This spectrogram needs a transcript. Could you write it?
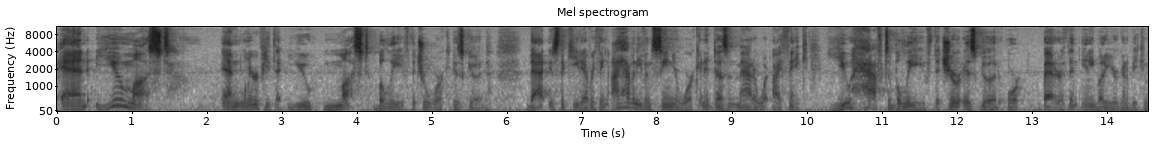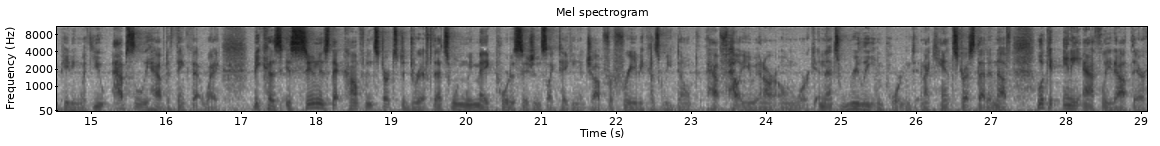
And you must and let me repeat that you must believe that your work is good. That is the key to everything. I haven't even seen your work, and it doesn't matter what I think. You have to believe that you're as good or better than anybody you're going to be competing with. You absolutely have to think that way. Because as soon as that confidence starts to drift, that's when we make poor decisions like taking a job for free because we don't have value in our own work. And that's really important. And I can't stress that enough. Look at any athlete out there,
